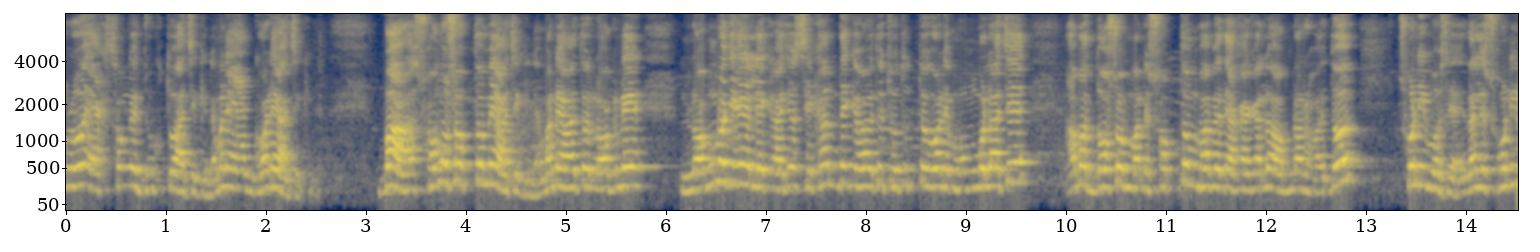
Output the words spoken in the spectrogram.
গ্রহ একসঙ্গে যুক্ত আছে কিনা মানে এক ঘরে আছে কিনা, বা সমসপ্তমে আছে কিনা মানে হয়তো লগ্নে, লগ্ন যেখানে লেখা আছে সেখান থেকে হয়তো চতুর্থ ঘরে মঙ্গল আছে, আবার দশম মানে সপ্তম ভাবে দেখা গেল আপনার হয়তো শনি বসে আছে, তাহলে শনি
